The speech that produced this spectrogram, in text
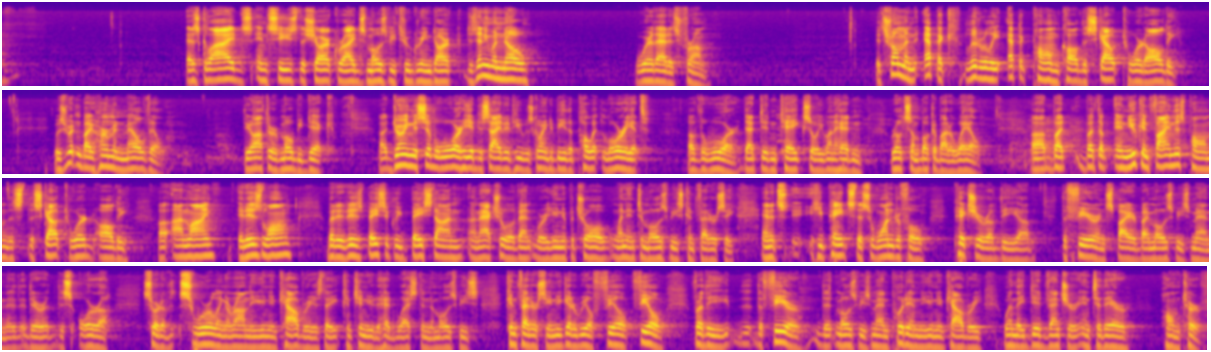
As glides and sees the shark, rides Mosby through green dark. Does anyone know where that is from? It's from an epic, literally epic poem called The Scout Toward Aldie. It was written by Herman Melville, the author of Moby Dick. Uh, during the Civil War, he had decided he was going to be the poet laureate of the war. That didn't take, so he went ahead and wrote some book about a whale. Uh, but, but the, and you can find this poem, this, The Scout Toward Aldie, uh, online. It is long but it is basically based on an actual event where Union Patrol went into Mosby's Confederacy. And it's, he paints this wonderful picture of the, uh, the fear inspired by Mosby's men. They're, this aura sort of swirling around the Union cavalry as they continue to head west into Mosby's Confederacy. And you get a real feel, feel for the, the, fear that Mosby's men put in the Union cavalry when they did venture into their home turf.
